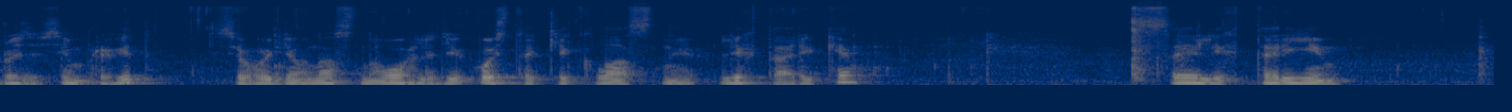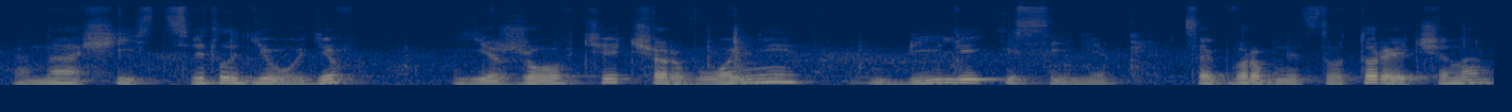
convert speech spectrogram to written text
Друзі, всім привіт! Сьогодні у нас на огляді ось такі класні ліхтарики. Це ліхтарі на 6 світлодіодів. Є жовті, червоні, білі і сині. Це виробництво Туреччина.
